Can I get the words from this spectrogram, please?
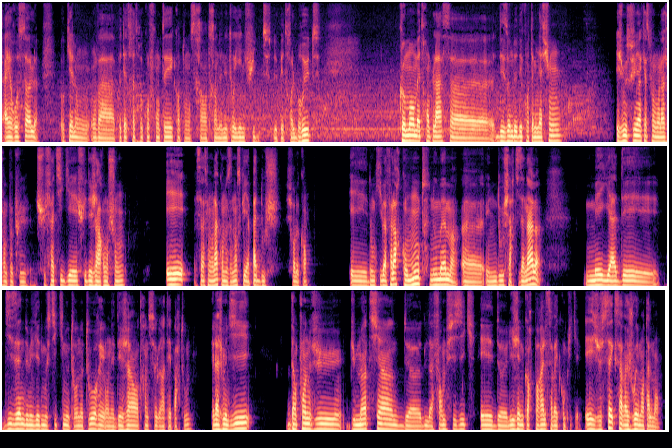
aérosols auxquels on, on va peut-être être confronté quand on sera en train de nettoyer une fuite de pétrole brut. Comment mettre en place des zones de décontamination. Et je me souviens qu'à ce moment-là, j'en peux plus. Je suis fatigué, je suis déjà ronchon. Et c'est à ce moment-là qu'on nous annonce qu'il n'y a pas de douche sur le camp. Et donc il va falloir qu'on monte nous-mêmes euh, une douche artisanale, mais il y a des dizaines de milliers de moustiques qui nous tournent autour et on est déjà en train de se gratter partout. Et là je me dis, d'un point de vue du maintien de, de la forme physique et de l'hygiène corporelle, ça va être compliqué. Et je sais que ça va jouer mentalement.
